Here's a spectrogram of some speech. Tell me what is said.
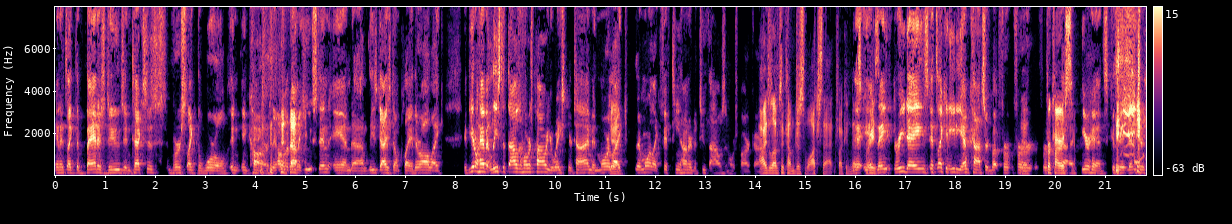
and it's like the baddest dudes in Texas versus like the world in, in cars. They all go down to Houston, and um, these guys don't play. They're all like if you don't have at least a thousand horsepower, you're wasting your time. And more yeah. like they're more like fifteen hundred to two thousand horsepower cars. I'd love to come just watch that. Fucking that's yeah, crazy. They three days. It's like an EDM concert, but for for yeah. for, for, cars, uh, gearheads. Because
